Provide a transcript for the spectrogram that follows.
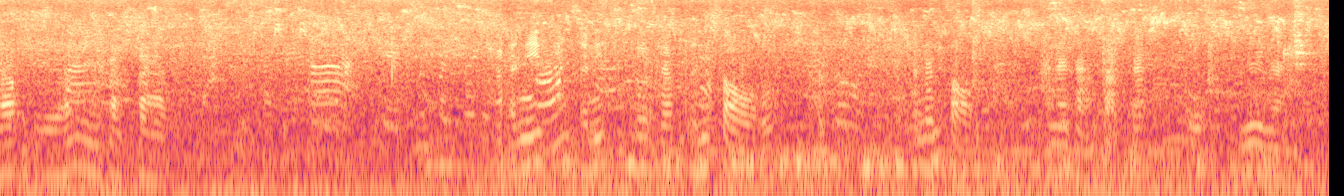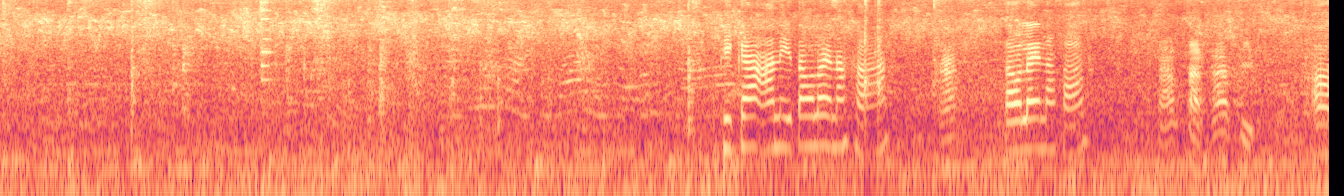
ครับเหลือหนึ่งกับแปดอันนี้อันนี้โทษครับอันนี้สองอันนั้นสองอันนั้นสามตับนะโอ้นี่ไงพี่กาอันนี้เท่าไรนะคะ ฮะเท่าไรนะคะสามตับห้าสิบอ่า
